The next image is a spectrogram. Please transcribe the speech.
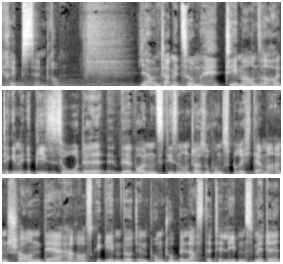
Krebszentrum. Ja, und damit zum Thema unserer heutigen Episode. Wir wollen uns diesen Untersuchungsbericht ja mal anschauen, der herausgegeben wird in puncto belastete Lebensmittel.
